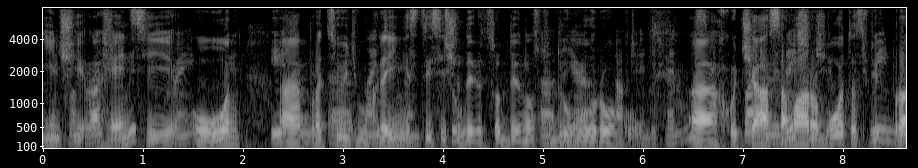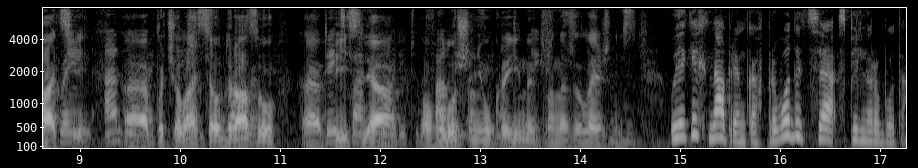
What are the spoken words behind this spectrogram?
і інші агенції ООН, е, працюють uh, в Україні з 1992, uh, 1992 year року. Е, Хоча сама робота співпраці е, почалася одразу е, після оголошення Україною про незалежність. У яких напрямках проводиться спільна робота?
